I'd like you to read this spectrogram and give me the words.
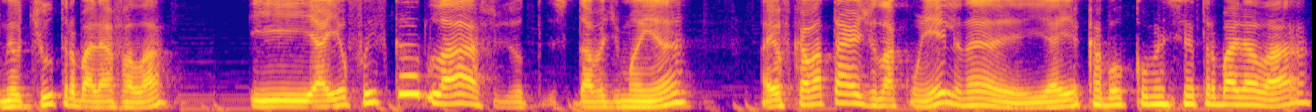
meu tio trabalhava lá. E aí eu fui ficando lá. Eu estudava de manhã, aí eu ficava tarde lá com ele, né? E aí acabou que comecei a trabalhar lá.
